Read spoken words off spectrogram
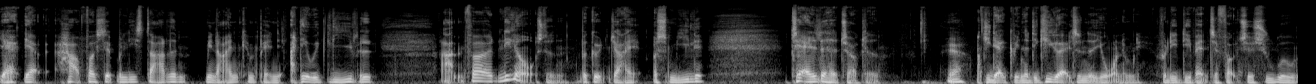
jeg, jeg har for eksempel lige startet min egen kampagne. Ej, det er jo ikke lige, vel? Ej, men for et lille år siden begyndte jeg at smile til alle, der havde tørklæde. Ja. De der kvinder, de kigger altid ned i jorden nemlig, fordi de er vant til folk til at suge ud.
